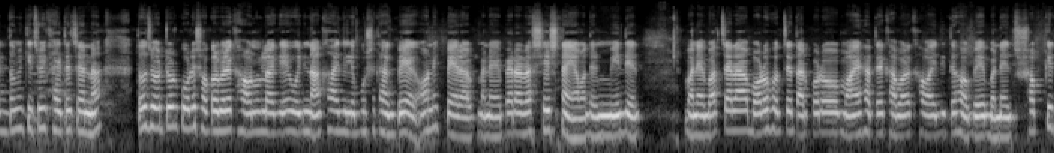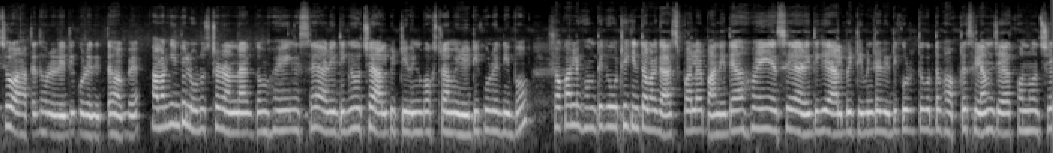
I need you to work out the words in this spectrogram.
একদমই কিছুই খাইতে চায় না। তো জোর টোর করে সকালবেলা খাওয়ানো লাগে, ওই না খাওয়াই দিলে বসে থাকবে। অনেক প্যারা মানে প্যারারা শেষ নাই আমাদের মেয়েদের। মানে বাচ্চারা বড় হচ্ছে, তারপরও মায়ের হাতে খাবার খাওয়াই দিতে হবে মানে সব কিছু হাতে ধরে রেডি করে দিতে হবে। আমার কিন্তু লুডুসটা রান্না একদম হয়ে গেছে, আর এদিকে হচ্ছে আলবির টিফিন বক্সটা আমি রেডি করে দিব। সকালে ঘুম থেকে উঠে কিন্তু আমার গাছপালার পানি দেওয়া হয়ে গেছে, আর এদিকে আলবির টিফিনটা রেডি করতে করতে ভাবতেছিলাম যে এখন হচ্ছে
